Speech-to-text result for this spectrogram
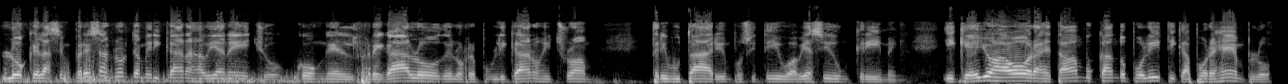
lo que las empresas norteamericanas habían hecho con el regalo de los republicanos y Trump tributario, impositivo, había sido un crimen. Y que ellos ahora estaban buscando políticas, por ejemplo,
